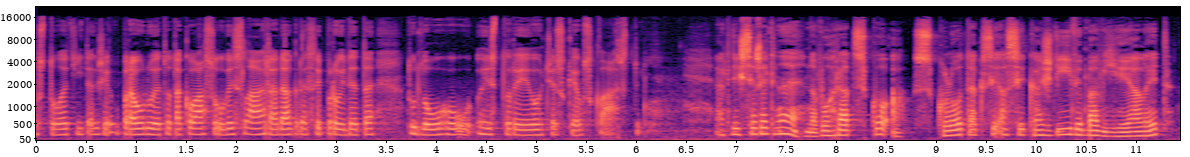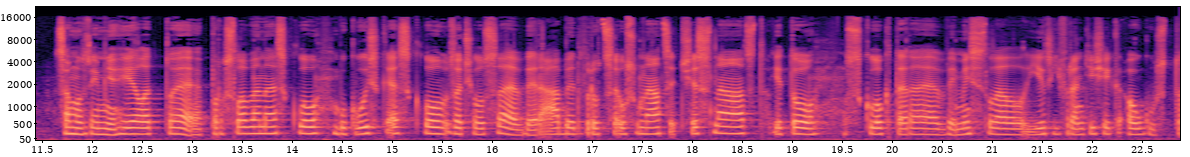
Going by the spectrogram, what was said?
století, takže opravdu je to taková souvislá řada, kde si projdete tu dlouhou historii českého sklářství. A když se řekne Novohradsko a sklo, tak si asi každý vybaví hyalit. Samozřejmě hyalit to je proslavené sklo, bukvojské sklo, začalo se vyrábět v roce 1816. Je to sklo, které vymyslel Jiří František August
